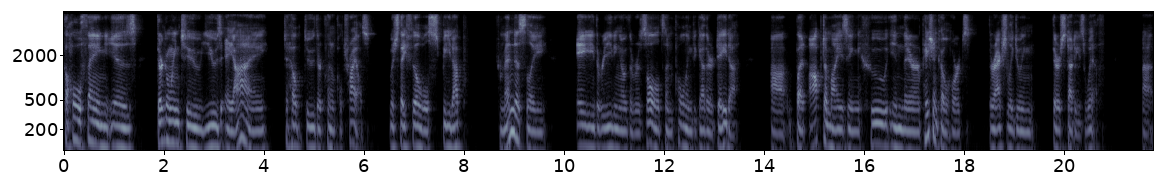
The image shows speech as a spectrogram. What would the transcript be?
the whole thing is they're going to use AI to help do their clinical trials, which they feel will speed up tremendously a the reading of the results and pulling together data, uh, but optimizing who in their patient cohorts they're actually doing their studies with. Uh,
